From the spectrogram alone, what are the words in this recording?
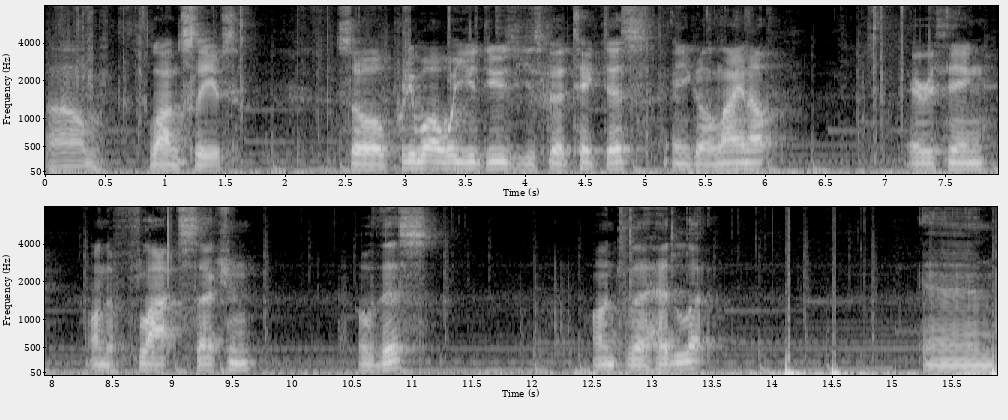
um, long sleeves. So pretty well what you do is you just gotta take this and you're gonna line up everything on the flat section of this onto the headlet. And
